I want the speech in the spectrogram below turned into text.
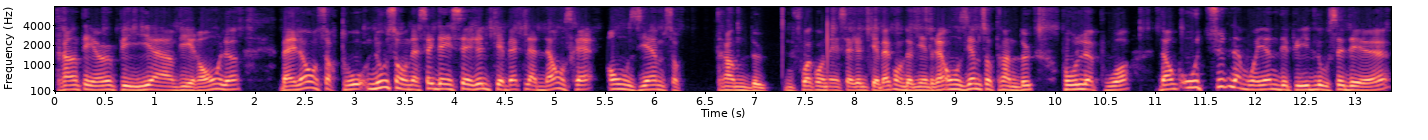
31 pays environ, là, ben là, on se retrouve. Nous, si on essaie d'insérer le Québec là-dedans, on serait 11e sur 32. Une fois qu'on a inséré le Québec, on deviendrait 11e sur 32 pour le poids. Donc, au-dessus de la moyenne des pays de l'OCDE,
